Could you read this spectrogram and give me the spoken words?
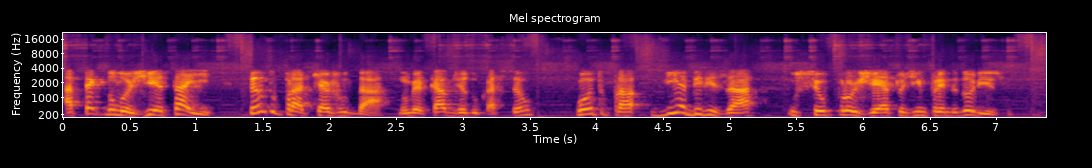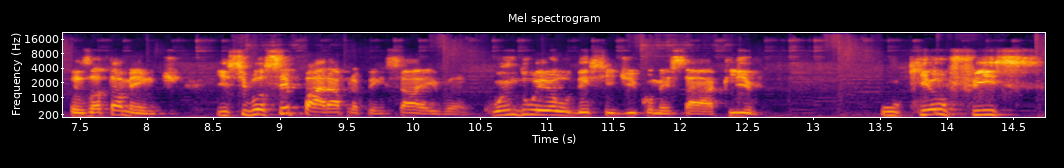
A tecnologia está aí, tanto para te ajudar no mercado de educação, quanto para viabilizar o seu projeto de empreendedorismo. Exatamente. E se você parar para pensar, Ivan, quando eu decidi começar a Clivo, o que eu fiz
